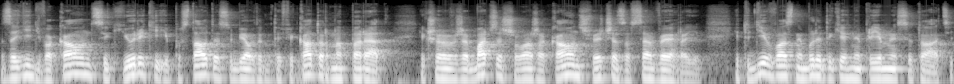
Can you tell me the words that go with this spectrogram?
зайдіть в аккаунт Security і поставте собі аутентифікатор наперед, якщо ви вже бачите, що ваш аккаунт швидше за все виграє. І тоді у вас не буде таких неприємних ситуацій,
